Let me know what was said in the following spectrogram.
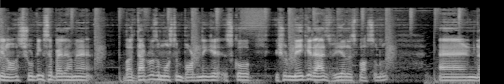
यू नो शूटिंग से पहले हमें but that was the most important कि इसको we should make it as real as possible and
